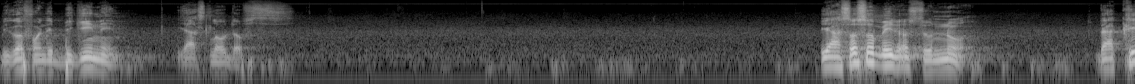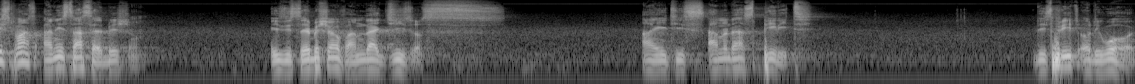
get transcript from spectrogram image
Because from the beginning, He has loved us. He has also made us to know that Christmas and Easter celebration is the celebration of another Jesus. And it is another spirit the spirit of the world,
